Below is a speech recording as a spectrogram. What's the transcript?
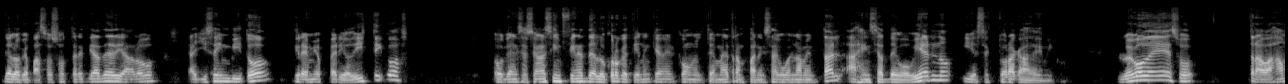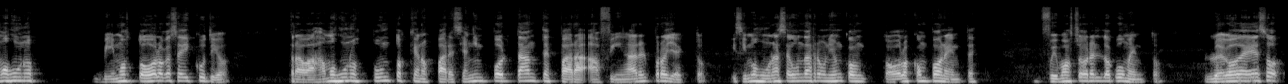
de lo que pasó esos tres días de diálogo. Allí se invitó gremios periodísticos, organizaciones sin fines de lucro que tienen que ver con el tema de transparencia gubernamental, agencias de gobierno y el sector académico. Luego de eso, trabajamos unos, vimos todo lo que se discutió, trabajamos unos puntos que nos parecían importantes para afinar el proyecto. Hicimos una segunda reunión con todos los componentes, fuimos sobre el documento. Luego de eso,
